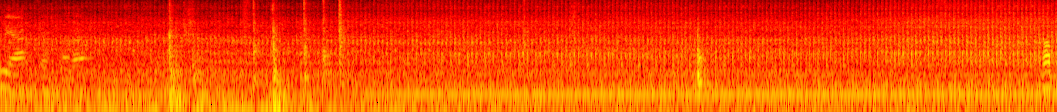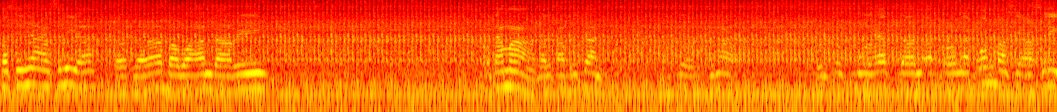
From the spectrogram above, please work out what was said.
mesin ya saudara kap mesinnya asli ya saudara bawaan dari pertama dari pabrikan. Masih original. Untuk full head dan apronnya pun masih asli.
